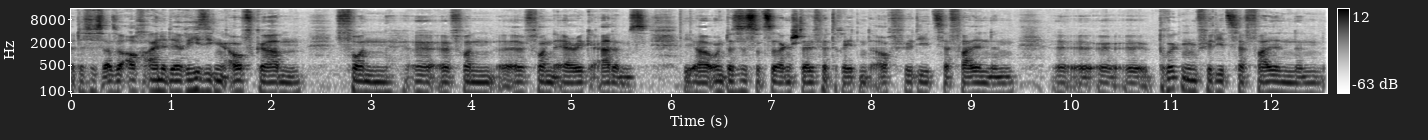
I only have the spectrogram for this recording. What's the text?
Das ist also auch eine der riesigen Aufgaben von, äh, von, äh, von Eric Adams. Ja, und das ist sozusagen stellvertretend auch für die zerfallenen äh, äh, äh Brücken, für die zerfallenen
